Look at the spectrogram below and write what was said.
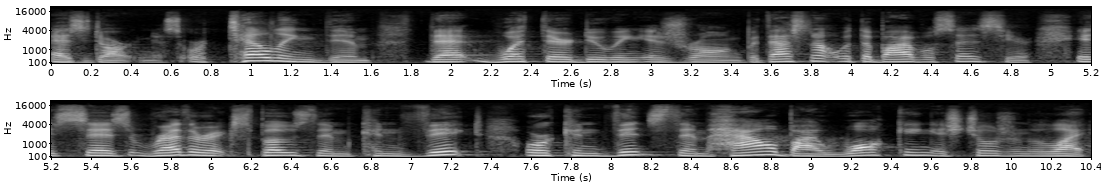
as darkness, or telling them that what they're doing is wrong. But that's not what the Bible says here. It says, rather expose them, convict, or convince them. How? By walking as children of the light.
